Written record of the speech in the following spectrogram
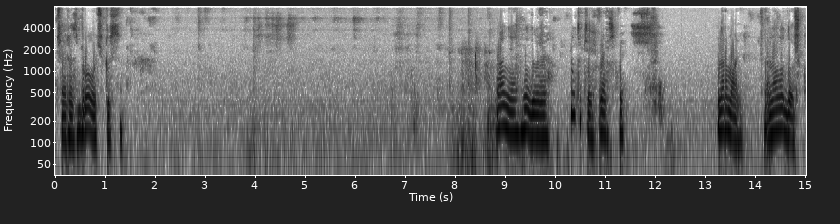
через бровочку. А ні, не дуже. Ну такий, в принципі. Нормально. На ладошку.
